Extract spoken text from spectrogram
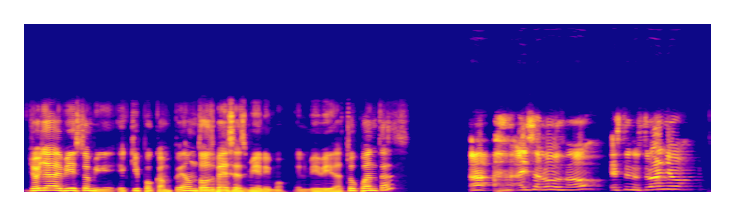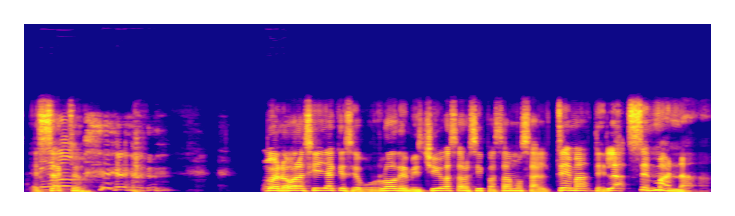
yo ya he visto mi equipo campeón dos veces mínimo en mi vida. ¿Tú cuántas? Ah, hay saludos, ¿no? Este es nuestro año. Exacto. bueno, ahora sí, ya que se burló de mis chivas, ahora sí pasamos al tema de la semana.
